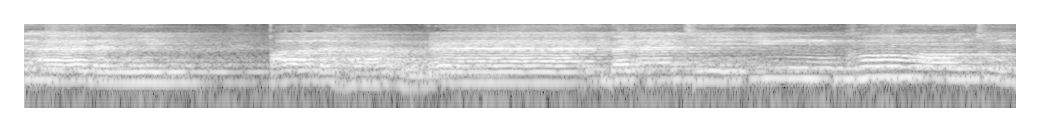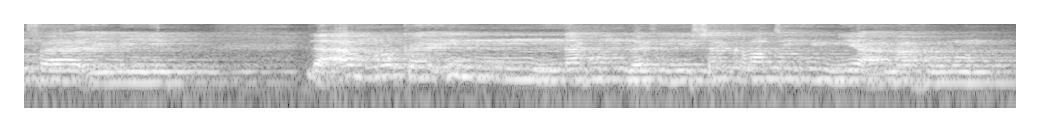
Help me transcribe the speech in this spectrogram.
العالمين؟ قال هؤلاء بناتي إن كنتم فاعلين. لعمرك إنهم لفي سكرتهم يعمهون.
